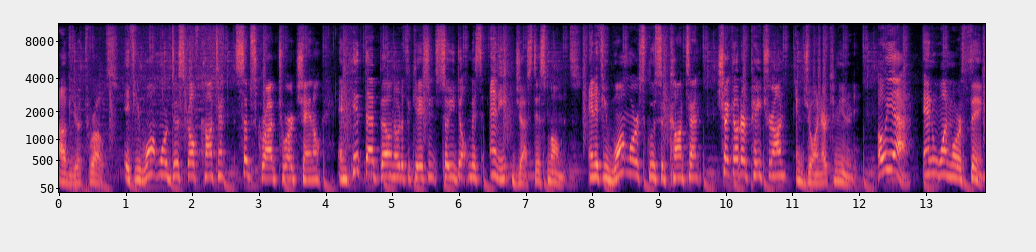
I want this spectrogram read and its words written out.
of your throws. If you want more disc golf content, subscribe to our channel and hit that bell notification so you don't miss any JustDisc moments. And if you want more exclusive content, check out our Patreon and join our community. Oh yeah, and one more thing.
